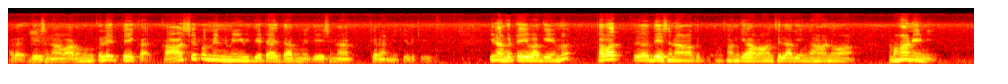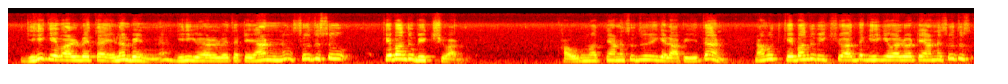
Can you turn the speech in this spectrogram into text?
අර දේශනාව ආරමුණු කළෙත් ඒකයි. කාශ්‍යප මෙන්න මේ විදිහටයි ධර්ම දේශනා කරන්න කියලා කිව්වා. ඊළඟට ඒ වගේම තවත් දේශනාවක සංඝයා වහන්සේලාගෙන් අහනවා මහණෙනි ගිහි ගෙවල් වෙත එළඹෙන්න, ගිහි ගෙවල් වෙතට යන්න සුදුසු කෙබඳු භික්ෂුවක්ද? කවුරුනත් යන්න සුදුසුයි කියලා අපි හිතන්නේ. නමුත් කෙබඳු භික්ෂුවක්ද ගිහි ගෙවල් වලට යන්න සුදුසු?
